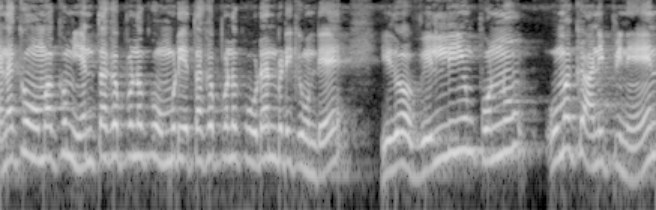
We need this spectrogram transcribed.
எனக்கும் உமக்கும் என் தகப்பனுக்கும் உம்முடைய தகப்பனுக்கும் உடன்படிக்கை உண்டே. இதோ வெள்ளியும் பொன்னும் உமக்கு அனுப்பினேன்.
